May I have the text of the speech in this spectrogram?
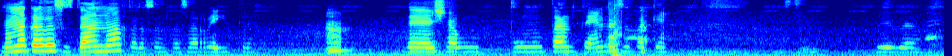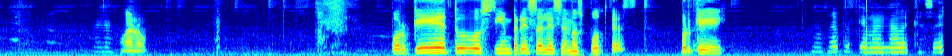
No me acuerdo si estaba no, pero se empezó a reír. creo. Ah, De shampoo Pantene, no sé para qué. pero- Bueno. ¿Por qué tú siempre sales en los podcasts? ¿Por qué? No sé, porque no hay nada que hacer.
